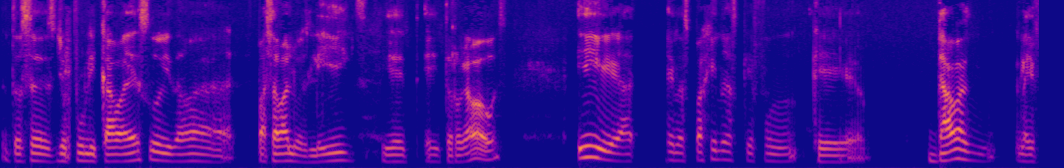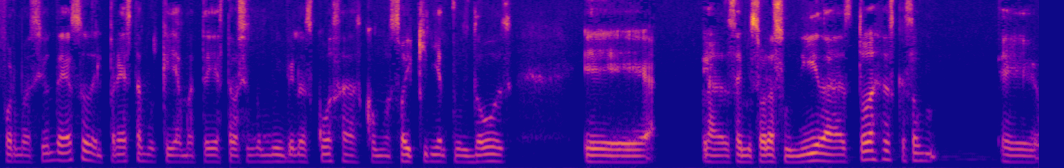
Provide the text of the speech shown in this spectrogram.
Entonces, yo publicaba eso y daba, pasaba los links y e, e interrogaba vos. Y a- en las páginas que, fun- que daban la información de eso, del préstamo que Yamatei estaba haciendo muy buenas cosas, como Soy 502, eh, las emisoras unidas, todas esas que son eh,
